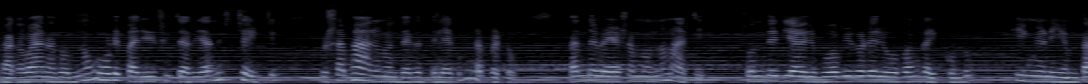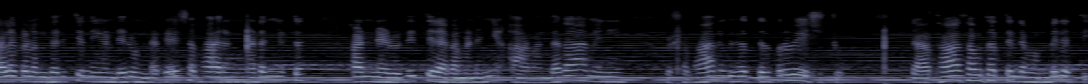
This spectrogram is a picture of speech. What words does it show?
ഭഗവാൻ അതൊന്നുകൂടി പരീക്ഷിച്ചറിയാൻ നിശ്ചയിച്ചു. വൃഷഭാനുമന്ദിരത്തിലേക്ക് പുറപ്പെട്ടു. തന്റെ വേഷം ഒന്ന് മാറ്റി. സുന്ദരിയായ ഒരു ഗോപിയുടെ രൂപം കൈക്കൊണ്ടു കിങ്ങിണിയും തളകളും ധരിച്ച് നീണ്ടിരുണ്ട കേശഭാരം അടഞ്ഞിട്ട് കണ്ണെഴുതി തിലകമണിഞ്ഞ് ആ മന്ദകാമിനി വൃഷഭാനുഗ്രഹത്തിൽ പ്രവേശിച്ചു. രാധാസൗധത്തിന്റെ മുമ്പിലെത്തി.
